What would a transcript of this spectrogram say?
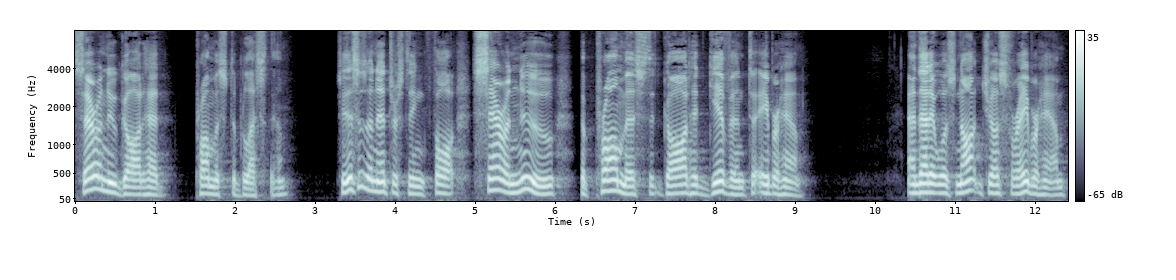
Sarah knew God had promised to bless them. See, this is an interesting thought. Sarah knew the promise that God had given to Abraham, and that it was not just for Abraham,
